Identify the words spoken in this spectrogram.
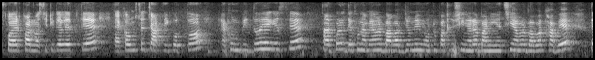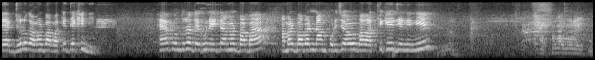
স্কোয়ার ফার্মাসিউটিক্যালেতে অ্যাকাউন্টসে চাকরি করতো। এখন বৃদ্ধ হয়ে গেছে। তারপরে দেখুন, আমি আমার বাবার জন্য এই মোটু পাতলু সিঙ্গারা বানিয়েছি, আমার বাবা খাবে। তা এক ঝলক আমার বাবাকে দেখে নিন। হ্যাঁ বন্ধুরা, দেখুন এটা আমার বাবা। আমার বাবার নাম পরিচয় আমার বাবার থেকেই জেনে নিন। আসসালামু আলাইকুম।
